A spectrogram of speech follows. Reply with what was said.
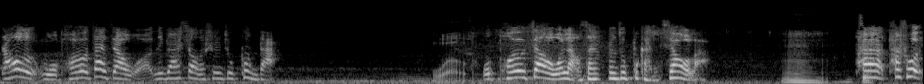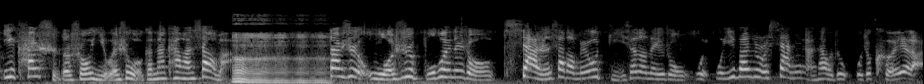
然后我朋友再叫我，那边笑的声音就更大。我我朋友叫了我两三声就不敢叫了。嗯他他说一开始的时候以为是我跟他开玩笑嘛，嗯嗯嗯嗯嗯，但是我是不会那种吓人吓到没有底线的那种，我我一般就是吓你两下我就我就可以了。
